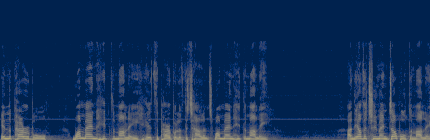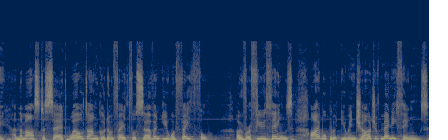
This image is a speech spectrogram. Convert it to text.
In the parable, one man hid the money. It's the parable of the talents. One man hid the money, and the other two men doubled the money. And the master said, Well done, good and faithful servant. You were faithful over a few things. I will put you in charge of many things.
